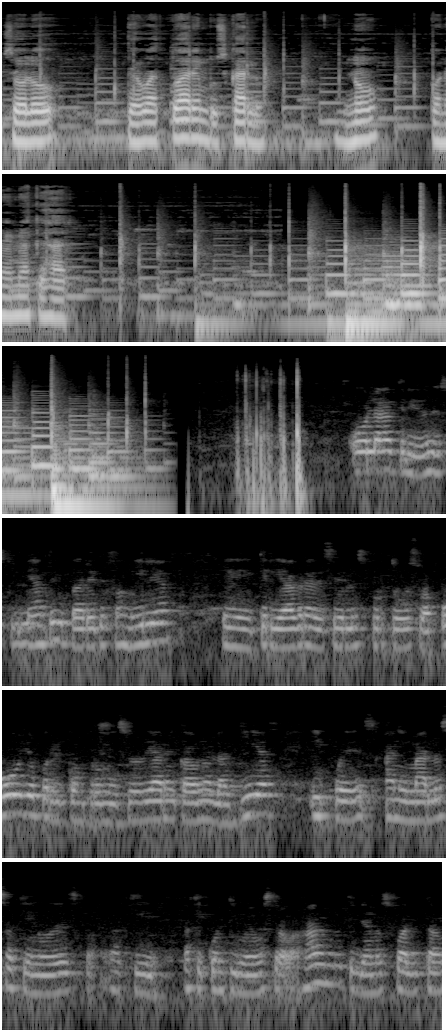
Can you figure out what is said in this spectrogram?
Solo debo actuar en buscarlo, no ponerme a quejar. Hola queridos estudiantes y padres de familia, eh, quería agradecerles por todo su apoyo, por el compromiso diario en cada una de las guías y pues animarlos a que no a que, a que continuemos trabajando, que ya nos falta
